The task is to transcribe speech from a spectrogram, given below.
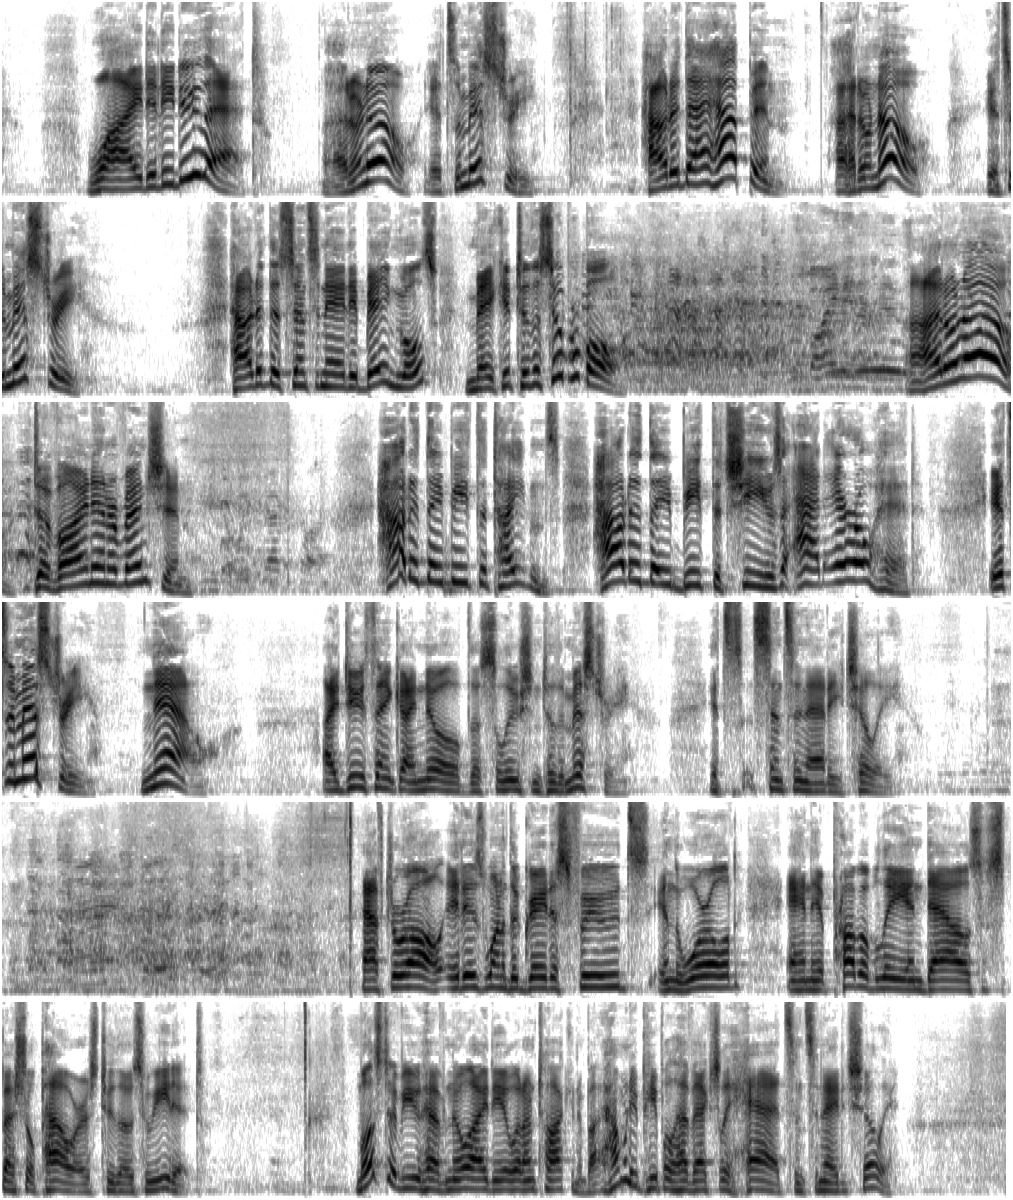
Why did he do that? I don't know. It's a mystery. How did that happen? I don't know. It's a mystery. How did the Cincinnati Bengals make it to the Super Bowl? I don't know. Divine intervention. How did they beat the Titans? How did they beat the Chiefs at Arrowhead? It's a mystery. Now, I do think I know the solution to the mystery. It's Cincinnati chili. After all, it is one of the greatest foods in the world, and it probably endows special powers to those who eat it. Most of you have no idea what I'm talking about. How many people have actually had Cincinnati chili?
